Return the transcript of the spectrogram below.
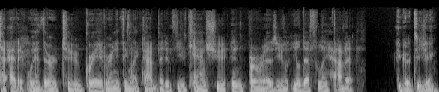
to edit with or to grade or anything like that. But if you can shoot in ProRes you'll, you'll definitely have it. Go to CJ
